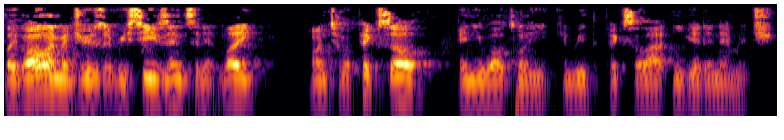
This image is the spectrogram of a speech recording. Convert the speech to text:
like all imagers. It receives incident light onto a pixel, and you ultimately can read the pixel out and you get an image.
